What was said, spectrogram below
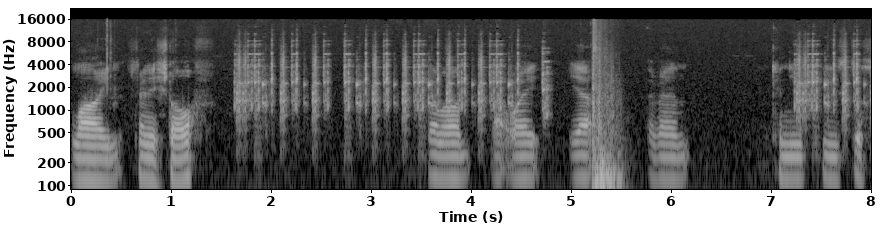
line finished off. Come on, that way. Yeah. And then, can you please just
